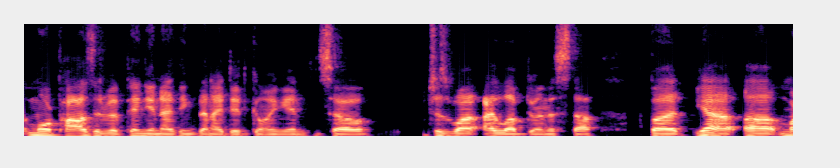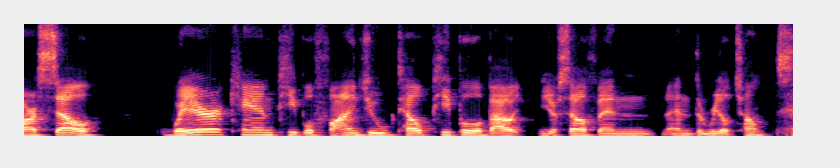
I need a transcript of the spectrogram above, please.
a more positive opinion I think than I did going in. So which is what I love doing this stuff. But yeah, uh Marcel, where can people find you? Tell people about yourself and and the Reel Chums.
